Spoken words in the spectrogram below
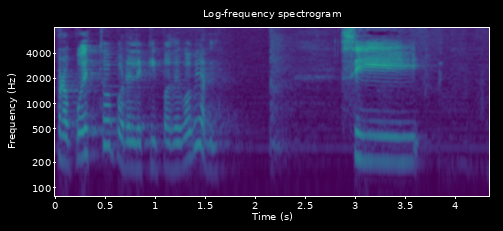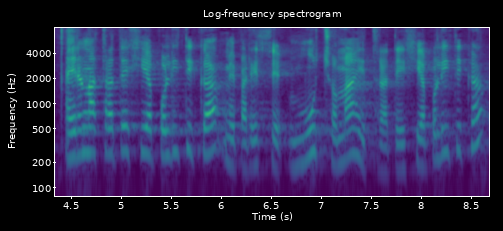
propuesto por el equipo de gobierno. Si era una estrategia política, me parece mucho más estrategia política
